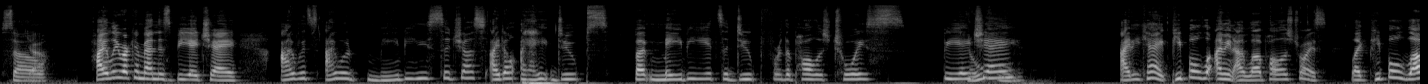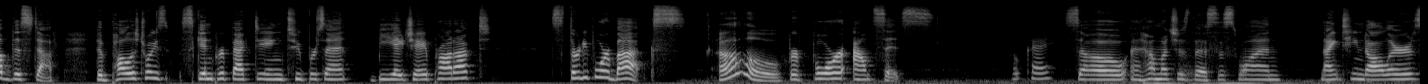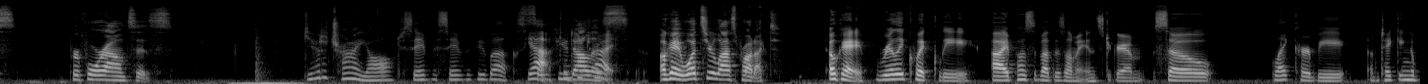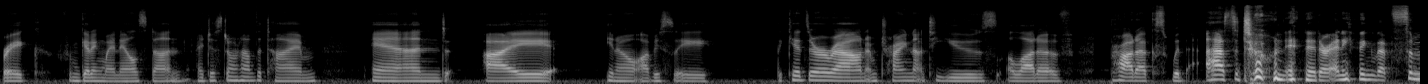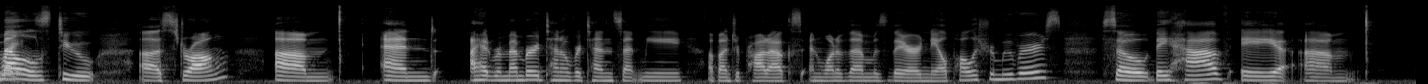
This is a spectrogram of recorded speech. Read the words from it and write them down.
So, Yeah. highly recommend this BHA. I would I would maybe suggest I don't I hate dupes, but maybe it's a dupe for the Paula's Choice BHA. IDK. People I mean, I love Paula's Choice. Like people love this stuff. The Paula's Choice skin perfecting 2% BHA product. It's 34 bucks Oh, for 4 ounces. okay. So, and how much is this? This one, $19 for four ounces. Give it a try, y'all. Save save a few bucks. Save Yeah, a few give it a try. dollars. Okay, what's your last product? Okay, really quickly, I posted about this on my Instagram. So, like Kirbie, I'm taking a break from getting my nails done. I just don't have the time. And I, you know, obviously the kids are around. I'm trying not to use a lot of products with acetone in it or anything that smells too uh, strong. Um, and I had remembered 10 over 10 sent me a bunch of products, and one of them was their nail polish removers. So they have a um,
